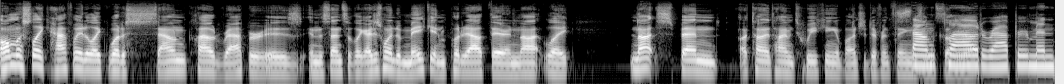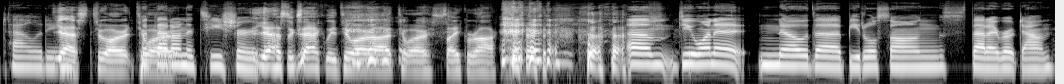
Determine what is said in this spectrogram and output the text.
almost like halfway to like what a soundcloud rapper is in the sense of like i just wanted to make it and put it out there and not like not spend a ton of time tweaking a bunch of different things stuff like SoundCloud rapper mentality. yes to our to Put our that on a T-shirt. yes exactly to our uh, to our psych rock Um, do you want to know the Beatles songs that I wrote down?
